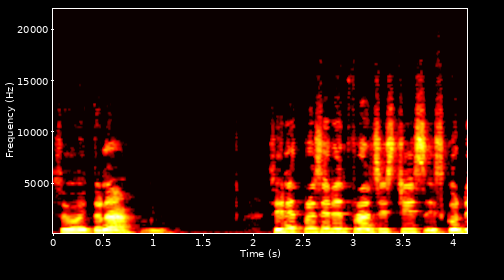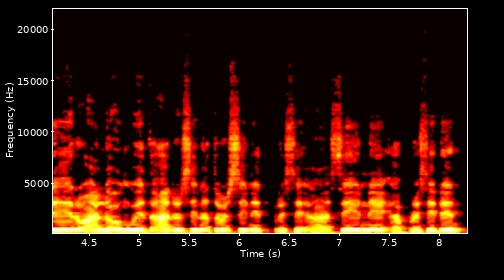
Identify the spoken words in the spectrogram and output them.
So, ito na. Senate President Francis Chis Escudero along with other senators, Senate Presi- ah, Sene- ah, President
